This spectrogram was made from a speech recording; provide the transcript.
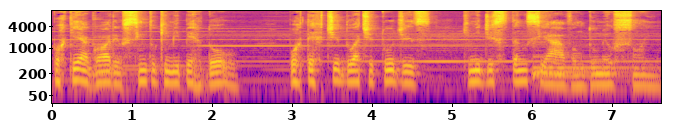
porque agora eu sinto que me perdoo por ter tido atitudes que me distanciavam do meu sonho.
